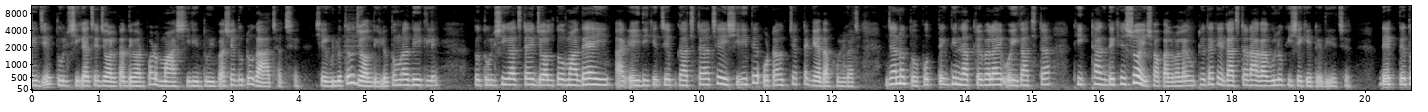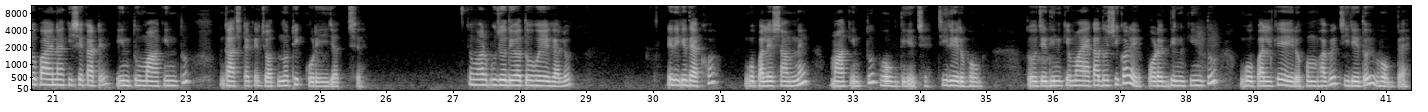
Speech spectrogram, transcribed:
এই যে তুলসী গাছে জলটা দেওয়ার পর মা সিঁড়ির দুই পাশে দুটো গাছ আছে, সেগুলোতেও জল দিল। তোমরা দেখলে তো তুলসী গাছটায় জল তো মা দেয়ই, আর এই দিকে যে গাছটা আছে এই সিঁড়িতে ওটা হচ্ছে একটা গ্যাদা ফুল গাছ। জানো তো, প্রত্যেক দিন রাত্রেবেলায় ওই গাছটা ঠিকঠাক দেখে শোয়, সকালবেলায় উঠে দেখে গাছটার আগাগুলো কিসে কেটে দিয়েছে। দেখতে তো পায় না কিসে কাটে, কিন্তু মা কিন্তু গাছটাকে যত্ন ঠিক করেই যাচ্ছে। তোমার পুজো দেওয়া তো হয়ে গেল। এদিকে দেখো, গোপালের সামনে মা কিন্তু ভোগ দিয়েছে চিরের ভোগ। তো যেদিনকে মা একাদশী করে, পরের দিন কিন্তু গোপালকে এইরকমভাবে চিড়ে দই ভোগ দেয়।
